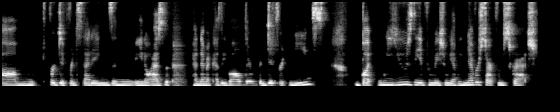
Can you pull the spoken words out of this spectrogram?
um, for different settings. And, you know, as the pandemic has evolved, there have been different needs, but we use the information we have. We never start from scratch.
